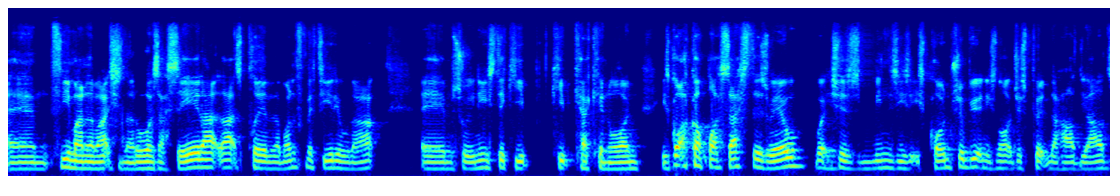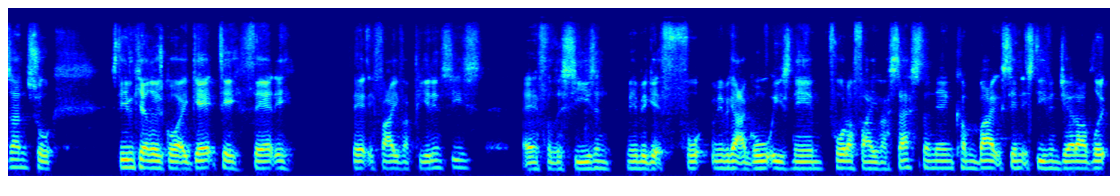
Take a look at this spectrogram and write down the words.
Um, three man of the matches in a row, as I say, that that's player of the month material. That um, so he needs to keep keep kicking on. He's got a couple of assists as well, which is means he's, he's contributing. He's not just putting the hard yards in. So Stephen Kelly's got to get to 30, 35 appearances uh, for the season. Maybe get four, maybe get a goal to his name, four or five assists, and then come back saying to Steven Gerrard, "Look,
